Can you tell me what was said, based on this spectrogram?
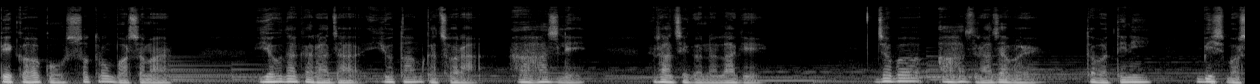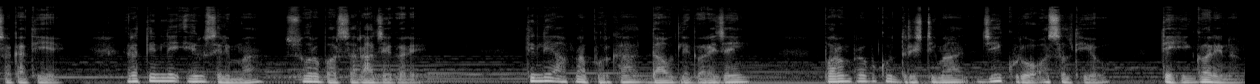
पेकहको सत्रौँ वर्षमा यहुदाका राजा योतामका छोरा आहाजले राज्य गर्न लागे। जब आहाज राजा भए तब तिनी बिस वर्षका थिए र तिनले एरुसलिममा सोह्र वर्ष राज्य गरे। तिनले आफ्ना पुर्खा दाउदले गरे झैँ परमप्रभुको दृष्टिमा जे कुरो असल थियो त्यही गरेनन्।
